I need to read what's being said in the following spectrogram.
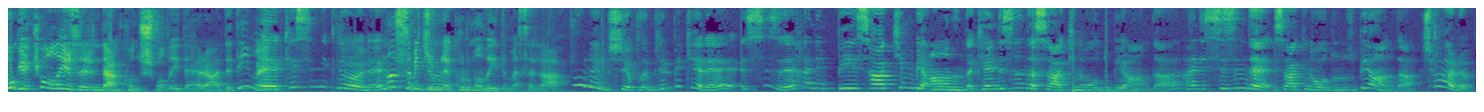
bugünkü olay üzerinden konuşmalıydı herhalde değil mi? E, kesinlikle öyle. Nasıl bir Çünkü- cümle kurmalıydı mesela? Şöyle bir şey yapılabilir. Bir kere e, sizi hani bir sakin bir anında, kendisinin de sakin olduğu bir anda, hani sizin de sakin olduğunuz bir anda çağırıp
